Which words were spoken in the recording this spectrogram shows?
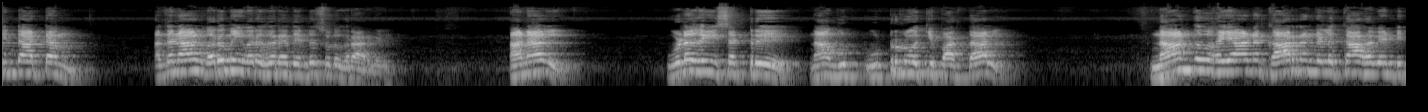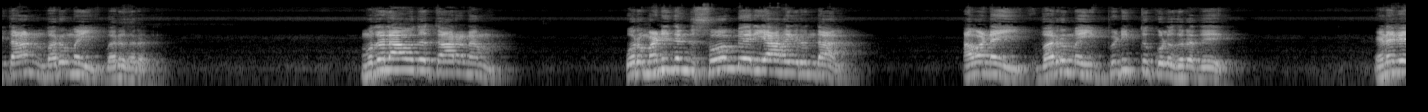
திண்டாட்டம். அதனால் வறுமை வருகிறது என்று சொல்லுகிறார்கள். ஆனால் உலகை சற்று நாம் உற்று நோக்கி பார்த்தால் நான்கு வகையான காரணங்களுக்காக வேண்டித்தான் வறுமை வருகிறது. முதலாவது காரணம் ஒரு மனிதன் சோம்பேறியாக இருந்தால் அவனை வறுமை பிடித்து கொள்கிறது. எனவே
